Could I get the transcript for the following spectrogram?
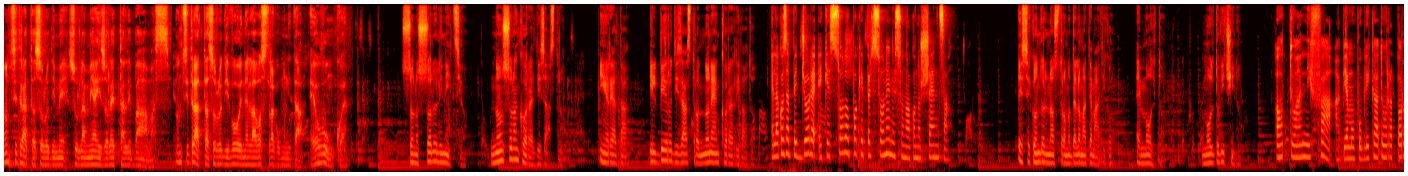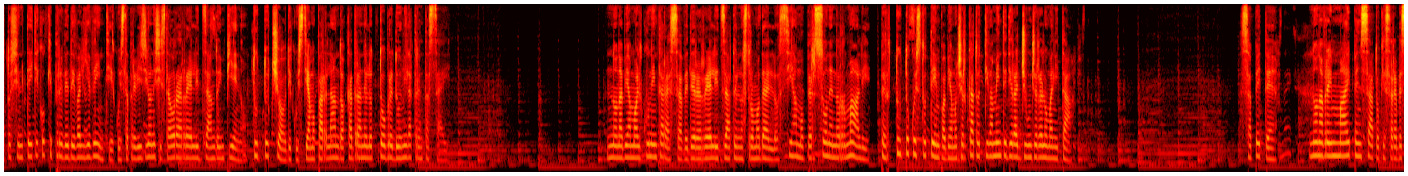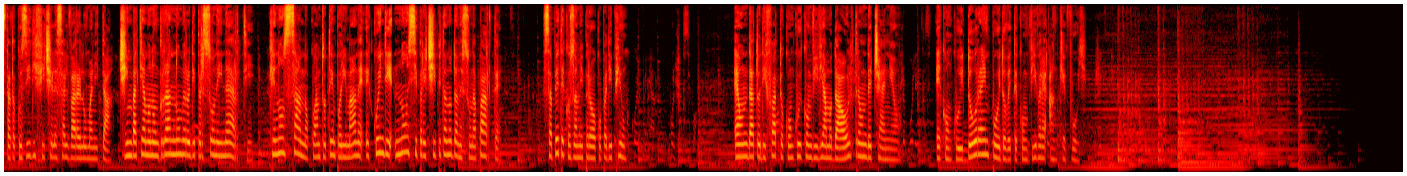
Non si tratta solo di me sulla mia isoletta alle Bahamas. Non si tratta solo di voi nella vostra comunità. È ovunque. Sono solo l'inizio. Non sono ancora il disastro. In realtà, il vero disastro non è ancora arrivato. E la cosa peggiore è che solo poche persone ne sono a conoscenza. E secondo il nostro modello matematico, è molto, molto vicino. Otto anni fa abbiamo pubblicato un rapporto sintetico che prevedeva gli eventi e questa previsione si sta ora realizzando in pieno. Tutto ciò di cui stiamo parlando accadrà nell'ottobre 2036. Non abbiamo alcun interesse a vedere realizzato il nostro modello, siamo persone normali. Per tutto questo tempo abbiamo cercato attivamente di raggiungere l'umanità. Sapete, non avrei mai pensato che sarebbe stato così difficile salvare l'umanità. Ci imbattiamo in un gran numero di persone inerti, che non sanno quanto tempo rimane e quindi non si precipitano da nessuna parte. Sapete cosa mi preoccupa di più? È un dato di fatto con cui conviviamo da oltre un decennio e con cui d'ora in poi dovete convivere anche voi.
